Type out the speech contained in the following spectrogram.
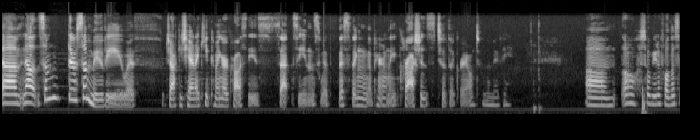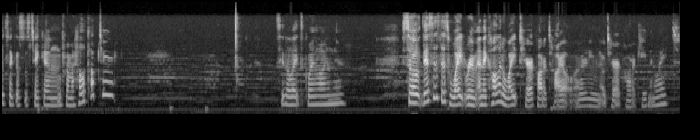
Um, now some there's some movie with Jackie Chan. I keep coming across these set scenes with this thing apparently crashes to the ground in the movie. Um, oh, so beautiful. This looks like this was taken from a helicopter. See the lights going on in there? So this is this white room, and they call it a white terracotta tile. I don't even know terracotta came in white.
